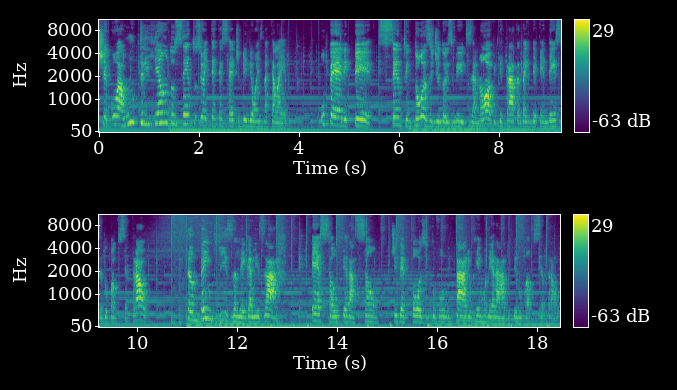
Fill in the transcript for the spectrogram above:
Chegou a 1 trilhão 287 bilhões naquela época. O PLP 112 de 2019, que trata da independência do Banco Central, também visa legalizar essa operação de depósito voluntário remunerado pelo Banco Central.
